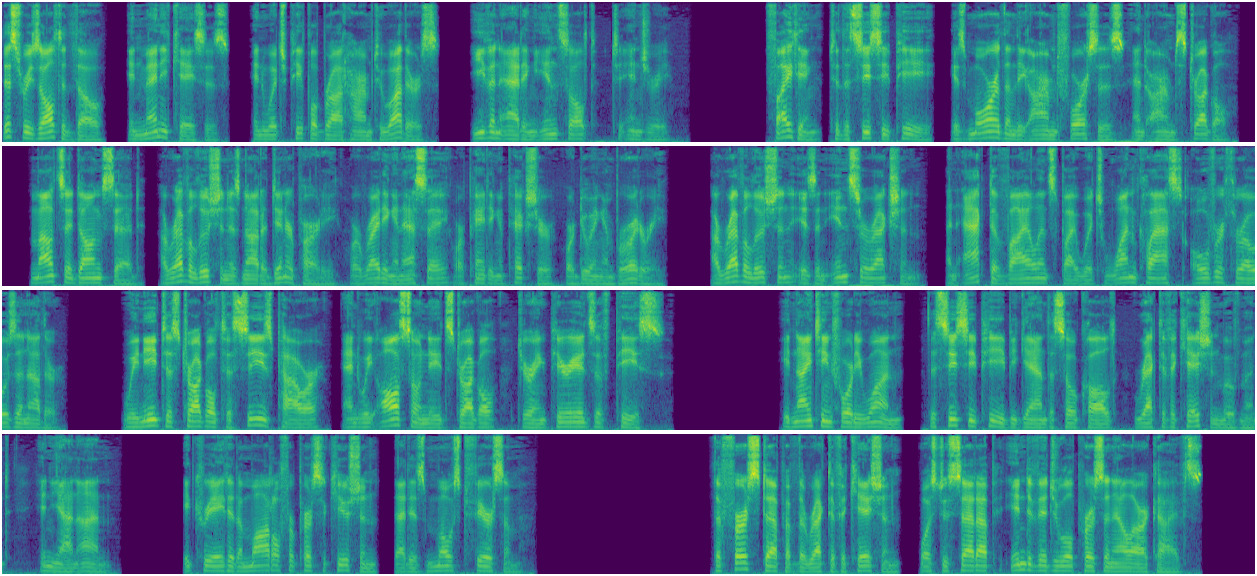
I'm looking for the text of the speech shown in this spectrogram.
This resulted, though, in many cases in which people brought harm to others, even adding insult to injury. Fighting, to the CCP, is more than the armed forces and armed struggle. Mao Zedong said, A revolution is not a dinner party, or writing an essay, or painting a picture, or doing embroidery. A revolution is an insurrection, an act of violence by which one class overthrows another. We need to struggle to seize power, and we also need struggle during periods of peace. In 1941, the CCP began the so-called rectification movement in Yan'an. It created a model for persecution that is most fearsome. The first step of the rectification was to set up individual personnel archives.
